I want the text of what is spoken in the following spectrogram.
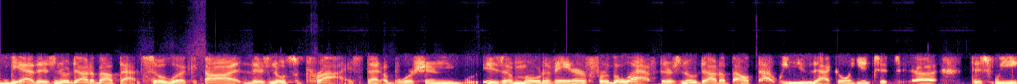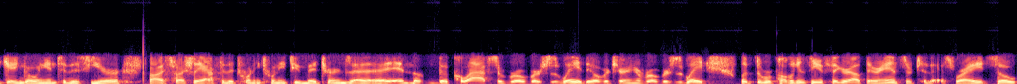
Yeah, there's no doubt about that. So, look, uh, there's no surprise that abortion is a motivator for the left. There's no doubt about that. We knew that going into uh, this week and going into this year, uh, especially after the 2022 midterms uh, and the, the collapse of Roe versus Wade, the overturning of Roe versus Wade. Look, the Republicans need to figure out their answer to this, right? So,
